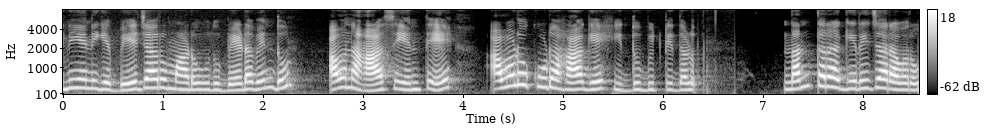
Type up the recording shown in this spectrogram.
ಇನಿಯನಿಗೆ ಬೇಜಾರು ಮಾಡುವುದು ಬೇಡವೆಂದು ಅವನ ಆಸೆಯಂತೆ ಅವಳು ಕೂಡ ಹಾಗೆ ಇದ್ದು ಬಿಟ್ಟಿದ್ದಳು ನಂತರ ಗಿರಿಜಾರವರು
